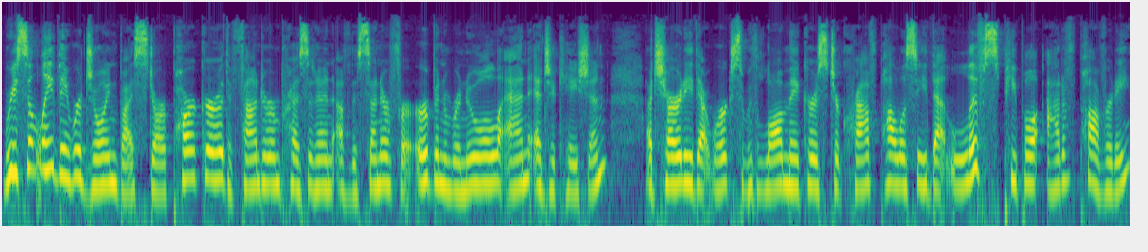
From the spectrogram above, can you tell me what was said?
Recently, they were joined by Star Parker, the founder and president of the Center for Urban Renewal and Education, a charity that works with lawmakers to craft policy that lifts people out of poverty.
